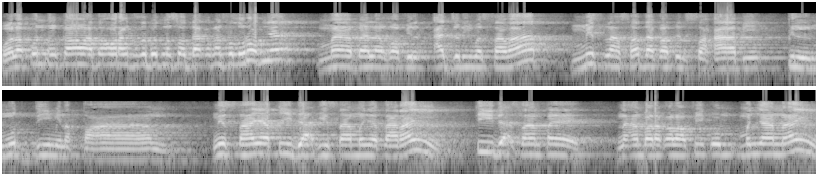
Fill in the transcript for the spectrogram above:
Walaupun engkau atau orang tersebut mensedekahkan seluruhnya, ma balagha fil ajri was misla sadaqatil sahabi bil muddi minat ta'am. Niscaya tidak bisa menyetarai, tidak sampai na'am barakallahu fikum menyamai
